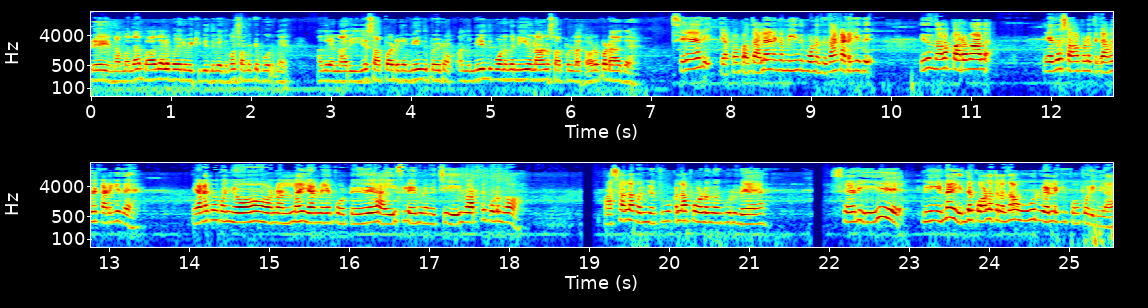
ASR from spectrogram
டேய் நம்ம தான் பாதாள பயிர் வித விதமாக சமைக்க போகிறோமே அதில் நிறைய சாப்பாடுங்க மீந்து போயிடும். அந்த மீந்து போனதை நீயும் நானும் சாப்பிடலாம். கவலைப்படாத. சரி எப்போ பார்த்தாலும் எனக்கு மீன் போனது தான் கிடைக்குது. இருந்தாலும் பரவாயில்ல. ஏதோ சாப்பிட்றதுக்காவது கிடைக்குதே. எனக்கு கொஞ்சம் நல்லா எண்ணெயை போட்டு ஹை ஃப்ளேமில் வச்சு வறுத்து கொடுங்க. மசாலா கொஞ்சம் தூக்கலாக போடுங்க குருவே. சரி நீங்கள் என்ன இந்த கோலத்தில் தான் ஊர் வேலைக்கு போக போகிறீங்களா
